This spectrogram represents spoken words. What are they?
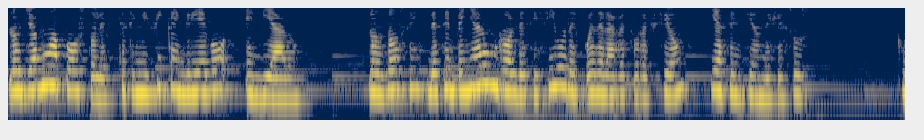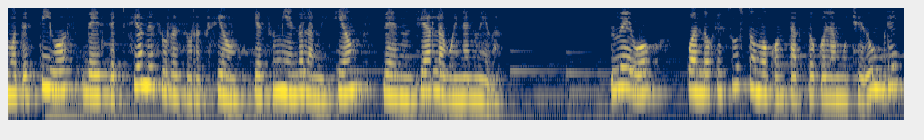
los llamó apóstoles, que significa en griego enviado. Los doce desempeñaron un rol decisivo después de la resurrección y ascensión de Jesús, como testigos de excepción de su resurrección y asumiendo la misión de anunciar la buena nueva. Luego, cuando Jesús tomó contacto con la muchedumbre,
